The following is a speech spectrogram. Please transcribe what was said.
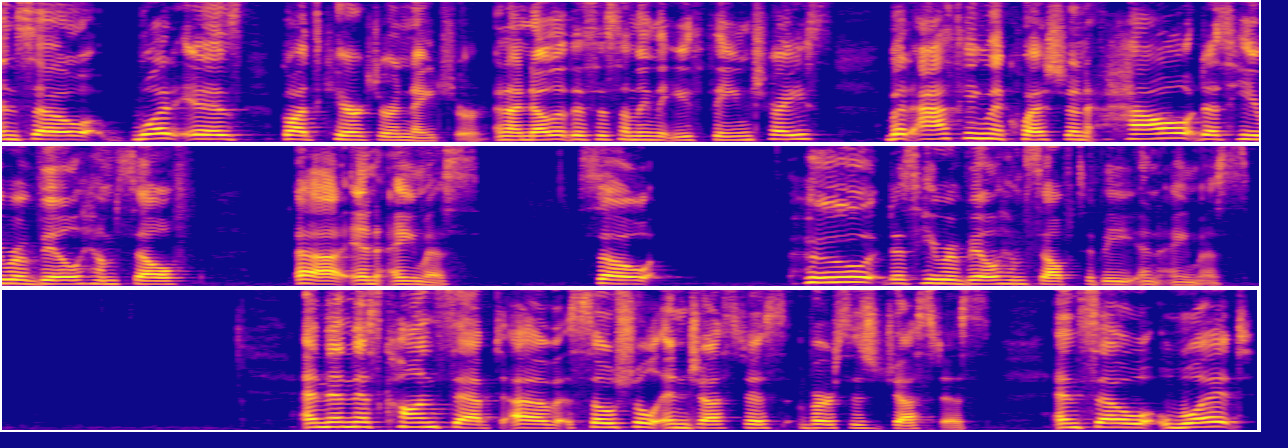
And so, what is God's character and nature? And I know that this is something that you theme trace, but asking the question, how does he reveal himself uh, in Amos? So, who does he reveal himself to be in Amos? And then this concept of social injustice versus justice. And so, what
